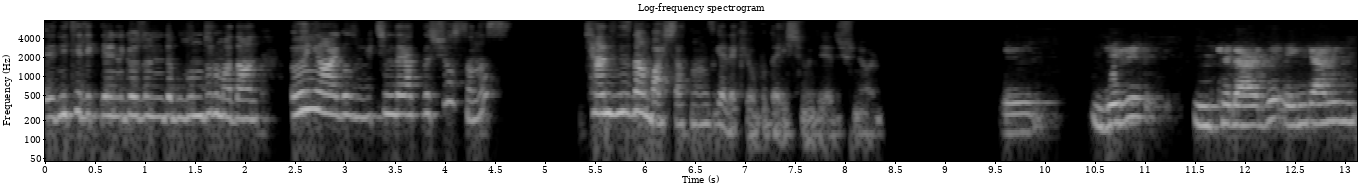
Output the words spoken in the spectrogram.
e, niteliklerini göz önünde bulundurmadan ön yargılı bir biçimde yaklaşıyorsanız kendinizden başlatmanız gerekiyor bu değişimi diye düşünüyorum. E, ileri ülkelerde engelli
